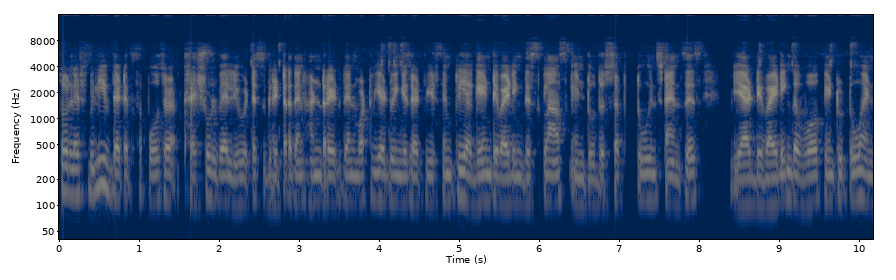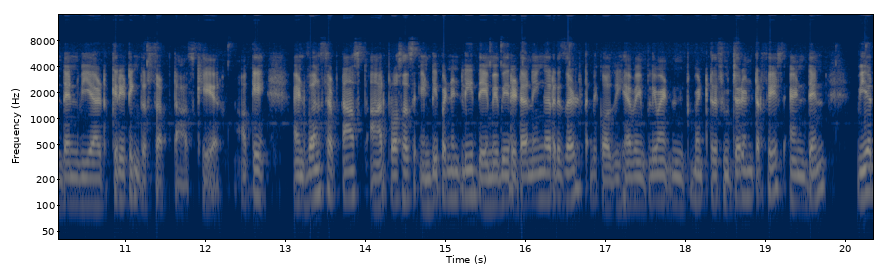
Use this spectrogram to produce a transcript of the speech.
So let's believe that if suppose a threshold value it is greater than 100 then what we are doing is that we are simply again dividing this class into the sub two instances we are dividing the work into two and then we are creating the subtask here okay? And one subtask are processed independently they may be returning a result because we have implement, implemented the future interface and then we are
